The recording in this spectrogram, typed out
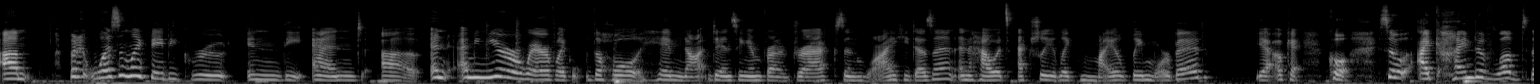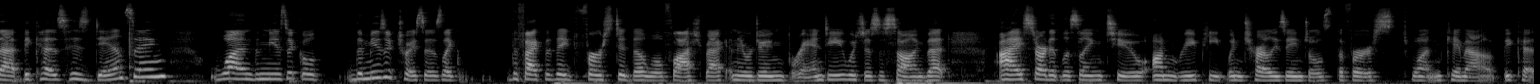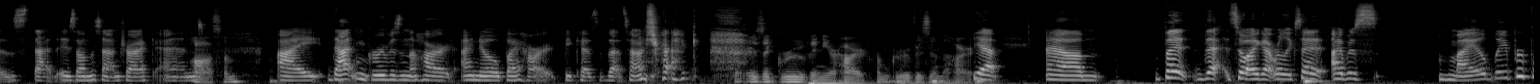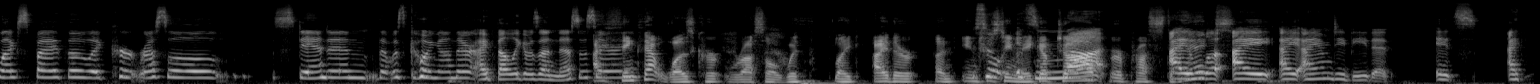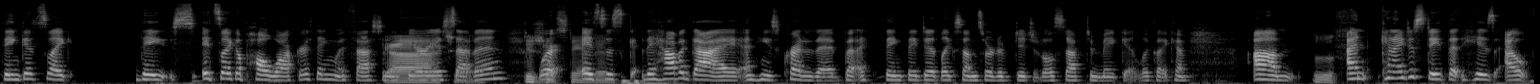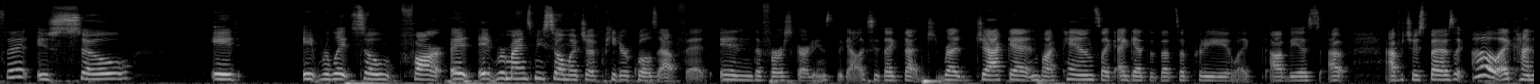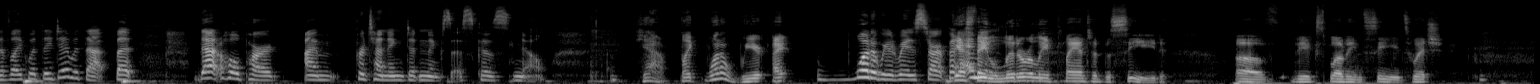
Um, but it wasn't like Baby Groot in the end. Uh, and I mean, you're aware of like the whole him not dancing in front of Drax and why he doesn't, and how it's actually like mildly morbid. Yeah, okay, cool. So I kind of loved that because his dancing, one, the musical, the music choices, like the fact that they first did the little flashback and they were doing Brandy, which is a song that I started listening to on repeat when Charlie's Angels, the first one, came out because that is on the soundtrack and Awesome. I that and Groove is in the Heart I know by heart because of that soundtrack. There is a groove in your heart from Groove is in the Heart. Yeah. Um but that so I got really excited. I was mildly perplexed by the like Kurt Russell stand-in that was going on there. I felt like it was unnecessary. I think that was Kurt Russell with like either an interesting it's makeup not- job or prosthetics. I lo- I I IMDb'd it. It's I think it's like they it's like a Paul Walker thing with Fast and the Furious 7 Digital where stand-in. it's this they have a guy and he's credited but I think they did like some sort of digital stuff to make it look like him. Um Ugh. and can I just state that his outfit is so it it relates so far it, it reminds me so much of Peter Quill's outfit in the first Guardians of the Galaxy like that red jacket and black pants like I get that that's a pretty like obvious out, outfit choice but I was like oh I kind of like what they did with that but that whole part I'm pretending didn't exist cuz no Yeah, like what a weird. I what a weird way to start but yes, I they mean literally planted the seed of the exploding seeds, which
